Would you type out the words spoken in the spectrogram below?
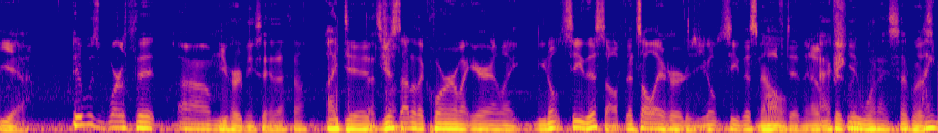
yeah. It was worth it. Um, You heard me say that though. I did That's just fun. out of the corner of my ear. and like, you don't see this often. That's all I heard is you don't see this No, often. And I'm actually, thinking, what I said was, I-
